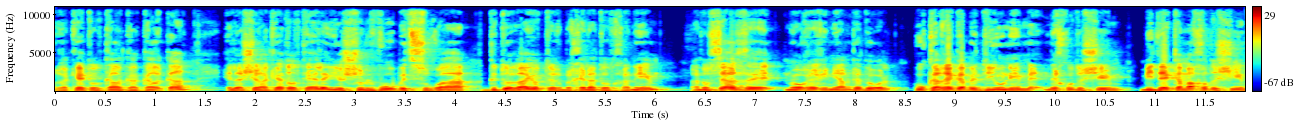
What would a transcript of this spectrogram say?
רקטות קרקע-קרקע, אלא שרקטות כאלה ישולבו בצורה גדולה יותר בחיל התותחנים, הנושא הזה מעורר עניין גדול, הוא כרגע בדיונים מחודשים, מדי כמה חודשים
